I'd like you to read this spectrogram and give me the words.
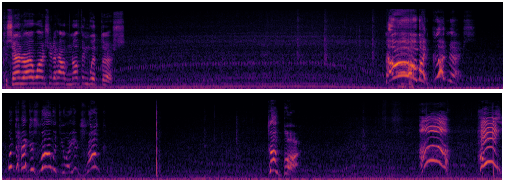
Cassandra, I want you to have nothing with this. Oh my goodness! What the heck is wrong with you? Are you drunk? Drunk boy! Oh! Hey!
